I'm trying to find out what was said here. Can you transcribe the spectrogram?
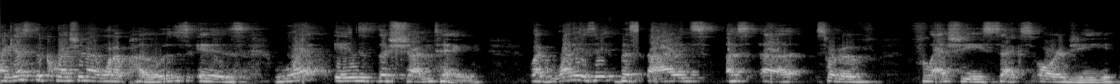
I guess the question I want to pose is what is the shunting? Like, what is it besides a sort of fleshy sex orgy?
